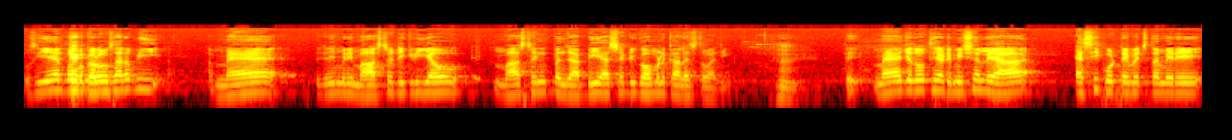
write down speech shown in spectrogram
ਤੁਸੀਂ ਇਹ ਅਨੁਭਵ ਕਰੋ ਸਰ ਵੀ ਮੈਂ ਜਿਹੜੀ ਮੇਰੀ ਮਾਸਟਰ ਡਿਗਰੀ ਆ ਉਹ master in Punjabi SD government college ਤੋਂ ਆ ਜੀ। ਤੇ ਮੈਂ ਜਦੋਂ ਉੱਥੇ ਐਡਮਿਸ਼ਨ ਲਿਆ ਐਸੀ ਕੋਟੇ ਵਿੱਚ ਤਾਂ ਮੇਰੇ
